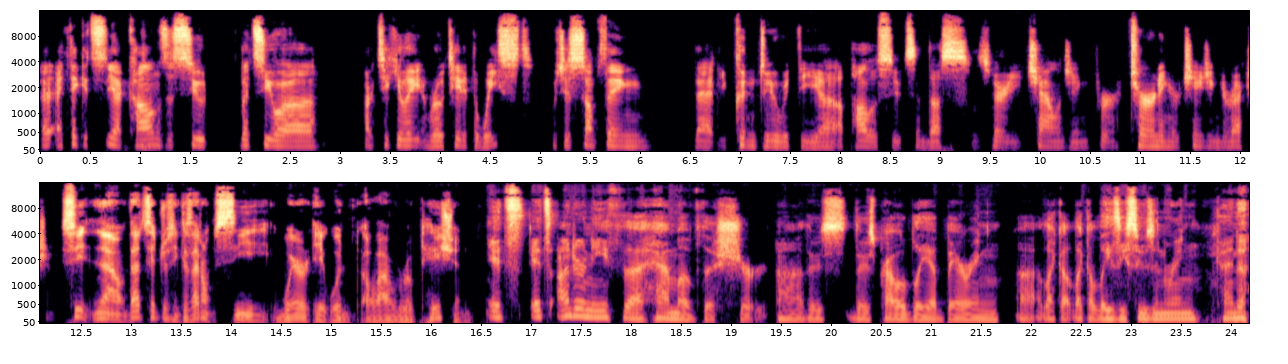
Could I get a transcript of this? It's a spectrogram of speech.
I think it's, yeah, Collins' suit lets you uh, articulate and rotate at the waist, which is something that you couldn't do with the uh, Apollo suits, and thus was very challenging for turning or changing direction. See, now that's interesting because I don't see where it would allow rotation. It's it's underneath the hem of the shirt. Uh, there's there's probably a bearing, uh, like a like a lazy Susan ring kind of.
